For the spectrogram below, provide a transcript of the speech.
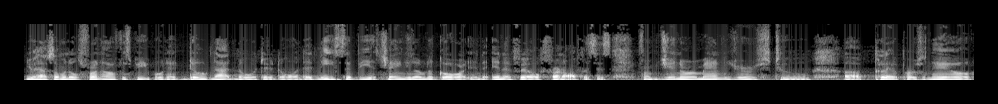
You have some of those front office people that do not know what they're doing. There needs to be a changing of the guard in the NFL front offices, from general managers to uh, player personnel.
